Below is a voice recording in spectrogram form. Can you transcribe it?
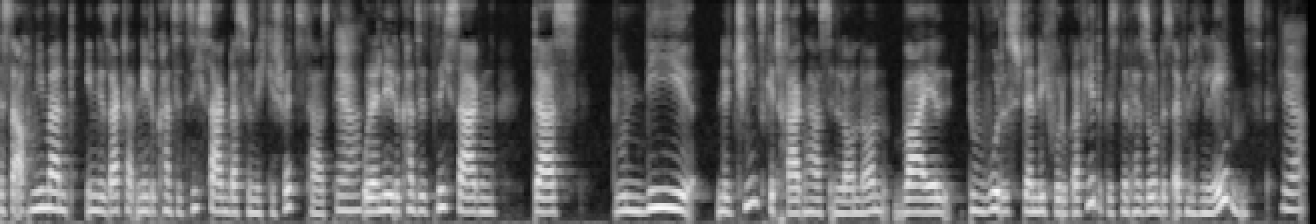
Dass da auch niemand ihm gesagt hat, nee, du kannst jetzt nicht sagen, dass du nicht geschwitzt hast. Ja. Oder nee, du kannst jetzt nicht sagen, dass du nie eine Jeans getragen hast in London, weil du wurdest ständig fotografiert, du bist eine Person des öffentlichen Lebens. Ja.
